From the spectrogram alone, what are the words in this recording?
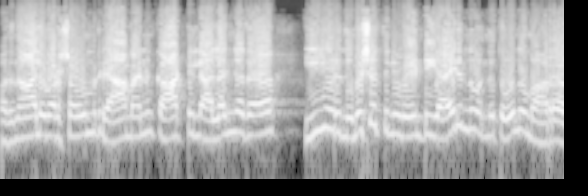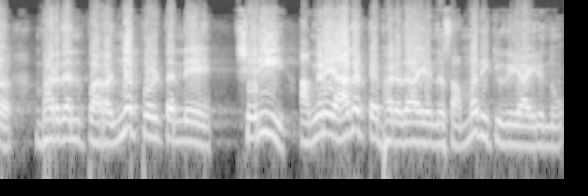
പതിനാല് വർഷവും രാമൻ കാട്ടിൽ അലഞ്ഞത് ഈ ഒരു നിമിഷത്തിനു വേണ്ടിയായിരുന്നു എന്ന് തോന്നുമാറ്. ഭരതൻ പറഞ്ഞപ്പോൾ തന്നെ ശരി അങ്ങനെയാകട്ടെ ഭരത എന്ന് സമ്മതിക്കുകയായിരുന്നു.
